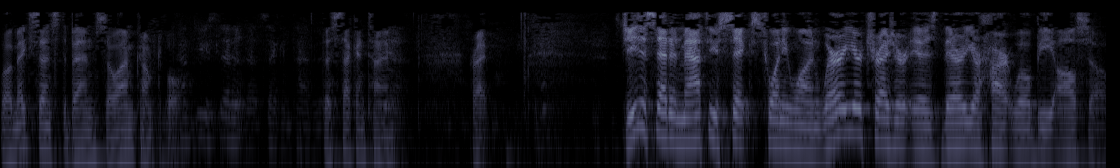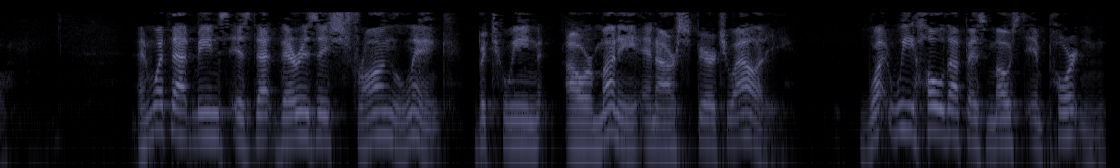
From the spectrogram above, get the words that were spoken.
Well, it makes sense to Ben, so I'm comfortable. After you said it that second time. The second time. Yeah. Right. Jesus said in Matthew 6:21, "Where your treasure is, there your heart will be also." And what that means is that there is a strong link between our money and our spirituality. What we hold up as most important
